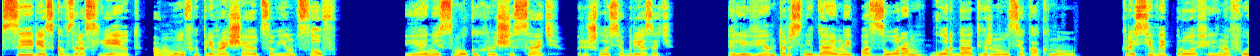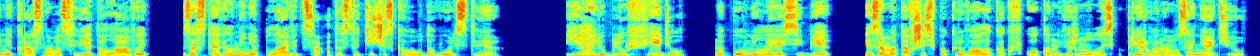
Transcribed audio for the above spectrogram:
Псы резко взрослеют, а муфы превращаются в юнцов. Я не смог их расчесать, пришлось обрезать. Эливентор, с недаемой позором, гордо отвернулся к окну. Красивый профиль на фоне красного света лавы заставил меня плавиться от эстетического удовольствия. «Я люблю Федю», — напомнила я себе и, замотавшись в покрывало, как в кокон, вернулась к прерванному занятию.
